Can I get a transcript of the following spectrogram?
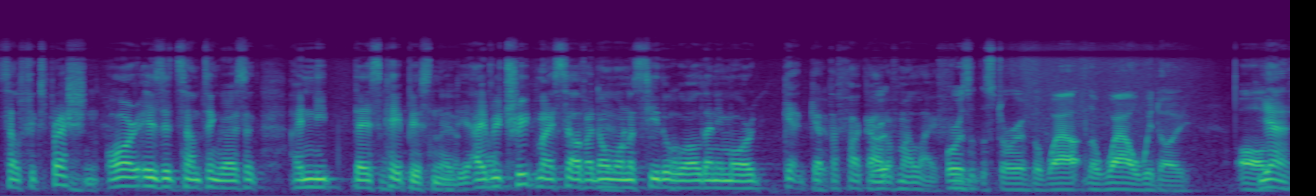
self-expression, or is it something where I said I need the escapism idea? I retreat myself. I don't want to see the world anymore. Get get the fuck out of my life. Or is it the story of the wow the wow widow? Of Yeah.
